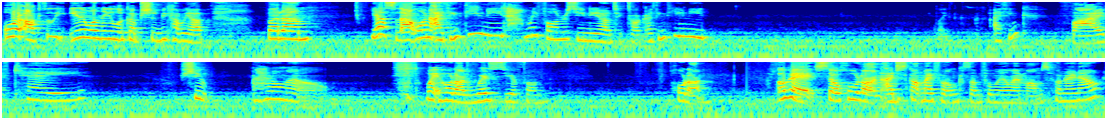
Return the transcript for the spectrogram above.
or Octoly. Either one that you look up should be coming up. But um, yeah, so that one, I think that you need, how many followers do you need on TikTok? I think that you need, like, I think 5K. Shoot, I don't know. Wait, hold on. Where's your phone? Hold on. Okay, so hold on. I just got my phone because I'm filming on my mom's phone right now.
